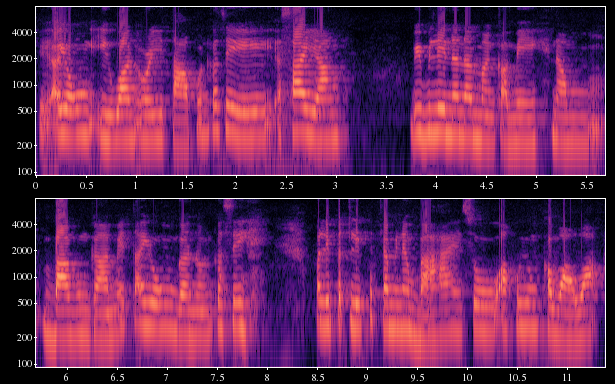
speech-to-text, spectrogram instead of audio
eh, ayokong iwan or itapon kasi sayang. Bibili na naman kami ng bagong gamit. Ayokong ganun kasi palipat-lipat kami ng bahay. So, ako yung kawawa.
